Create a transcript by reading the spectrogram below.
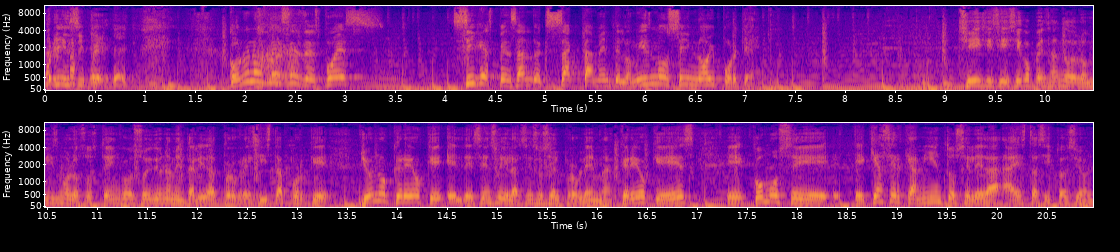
príncipe, con unos meses después, ¿sigues pensando exactamente lo mismo? Sí, no y por qué. Sí, sí, sí, sigo pensando lo mismo, lo sostengo, soy de una mentalidad progresista porque yo no creo que el descenso y el ascenso sea el problema, creo que es eh, cómo se, eh, qué acercamiento se le da a esta situación.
